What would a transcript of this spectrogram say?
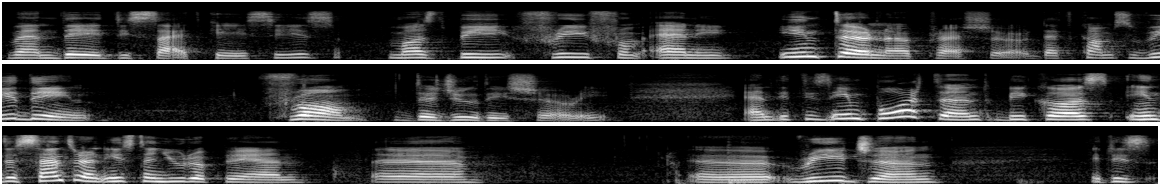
when they decide cases, must be free from any internal pressure that comes within from the judiciary. And it is important because in the Central and Eastern European uh, uh, region, it is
